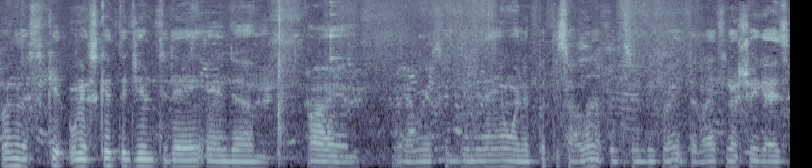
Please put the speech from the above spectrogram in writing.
We're gonna skip. We're gonna skip the gym today, and um, I am. Yeah, we're gonna skip the gym today. I want to put this all up. It's gonna be great. The lights, and I'll show you guys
